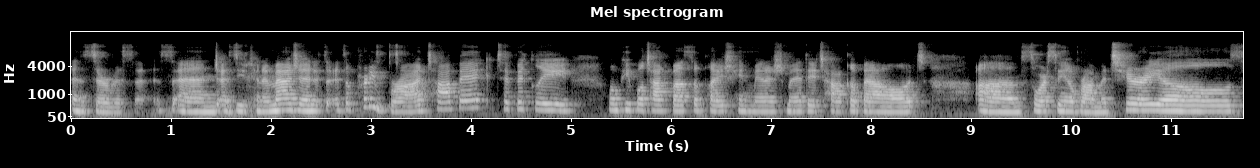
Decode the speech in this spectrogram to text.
and services. And as you can imagine, it's, it's a pretty broad topic. Typically, when people talk about supply chain management, they talk about um, sourcing of raw materials,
